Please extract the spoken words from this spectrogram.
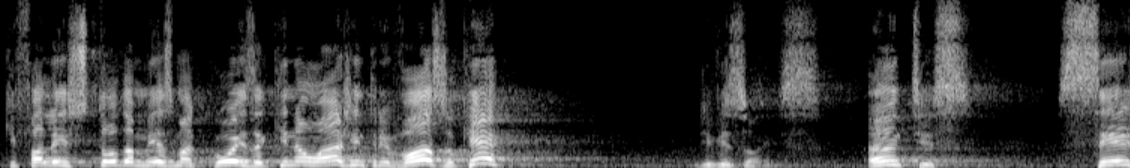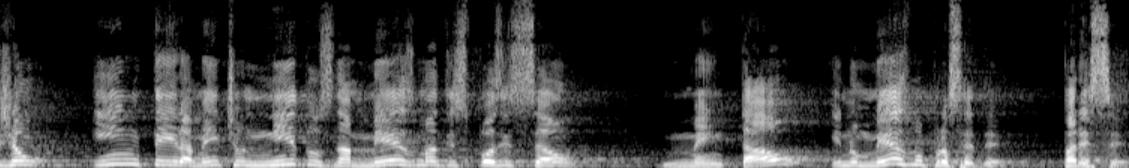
que faleis toda a mesma coisa, que não haja entre vós o quê? Divisões. Antes, sejam inteiramente unidos na mesma disposição mental e no mesmo proceder, parecer.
